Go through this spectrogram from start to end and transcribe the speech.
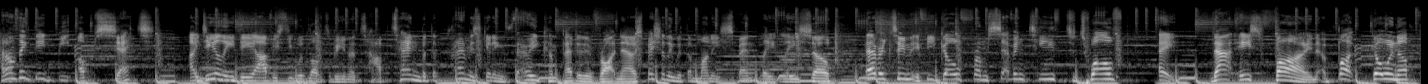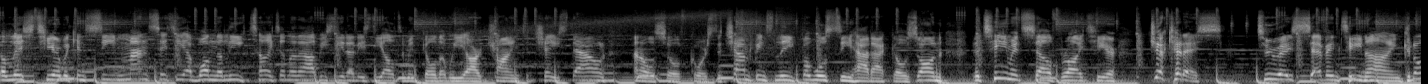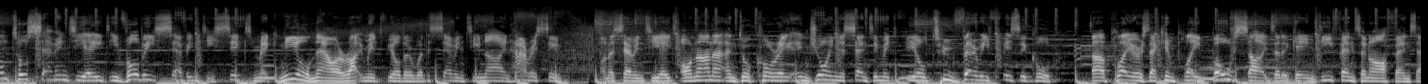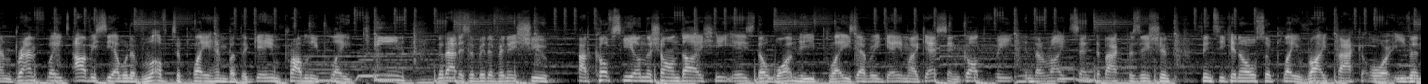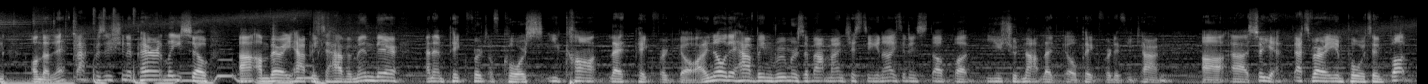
I don't think they'd be upset. Ideally, they obviously would love to be in the top 10, but the Prem is getting very competitive right now, especially with the money spent lately. So, Everton, if you go from 17th to 12th, Hey, that is fine. But going up the list here, we can see Man City have won the league title. And obviously, that is the ultimate goal that we are trying to chase down. And also, of course, the Champions League. But we'll see how that goes on. The team itself right here, Gyökeres to a 79. Gnonto 78. Iwobi 76. McNeil now a right midfielder with a 79. Harrison on a 78. Onana and Doucouré enjoying the centre midfield. Two very physical uh, players that can play both sides of the game, defense and offense. And Branthwaite, obviously, I would have loved to play him, but the game probably played Keane, so that is a bit of an issue. Tarkowski on the Sean Dyche, he is the one. He plays every game, I guess. And Godfrey in the right centre-back position, since he can also play right back or even on the left-back position, apparently. So uh, I'm very happy to have him in there. And then Pickford, of course, you can't let Pickford go. I know there have been rumors about Manchester United and stuff, but you should not let go Pickford if you can. Uh, uh, so yeah, that's very important. But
